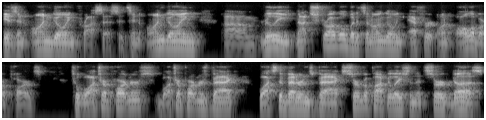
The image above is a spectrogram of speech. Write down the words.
is an ongoing process. It's an ongoing, um, really not struggle, but it's an ongoing effort on all of our parts to watch our partners, watch our partners back, watch the veterans back, serve a population that served us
